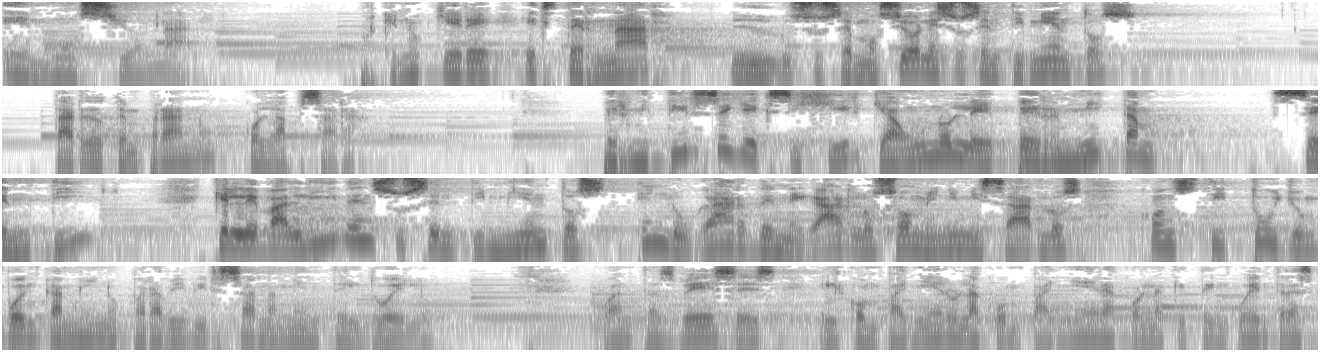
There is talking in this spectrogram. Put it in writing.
emocional porque no quiere externar sus emociones, sus sentimientos, tarde o temprano colapsará. Permitirse y exigir que a uno le permitan sentir, que le validen sus sentimientos en lugar de negarlos o minimizarlos, constituye un buen camino para vivir sanamente el duelo. ¿Cuántas veces el compañero o la compañera con la que te encuentras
